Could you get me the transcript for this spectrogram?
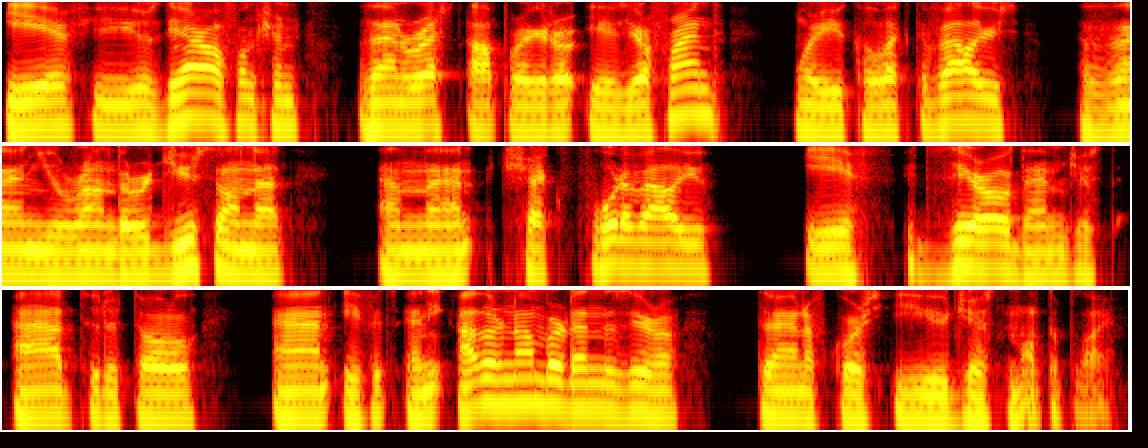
If you use the arrow function, then rest operator is your friend, where you collect the values, then you run the reduce on that, and then check for the value. If it's zero, then just add to the total. And if it's any other number than the zero, then of course you just multiply.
